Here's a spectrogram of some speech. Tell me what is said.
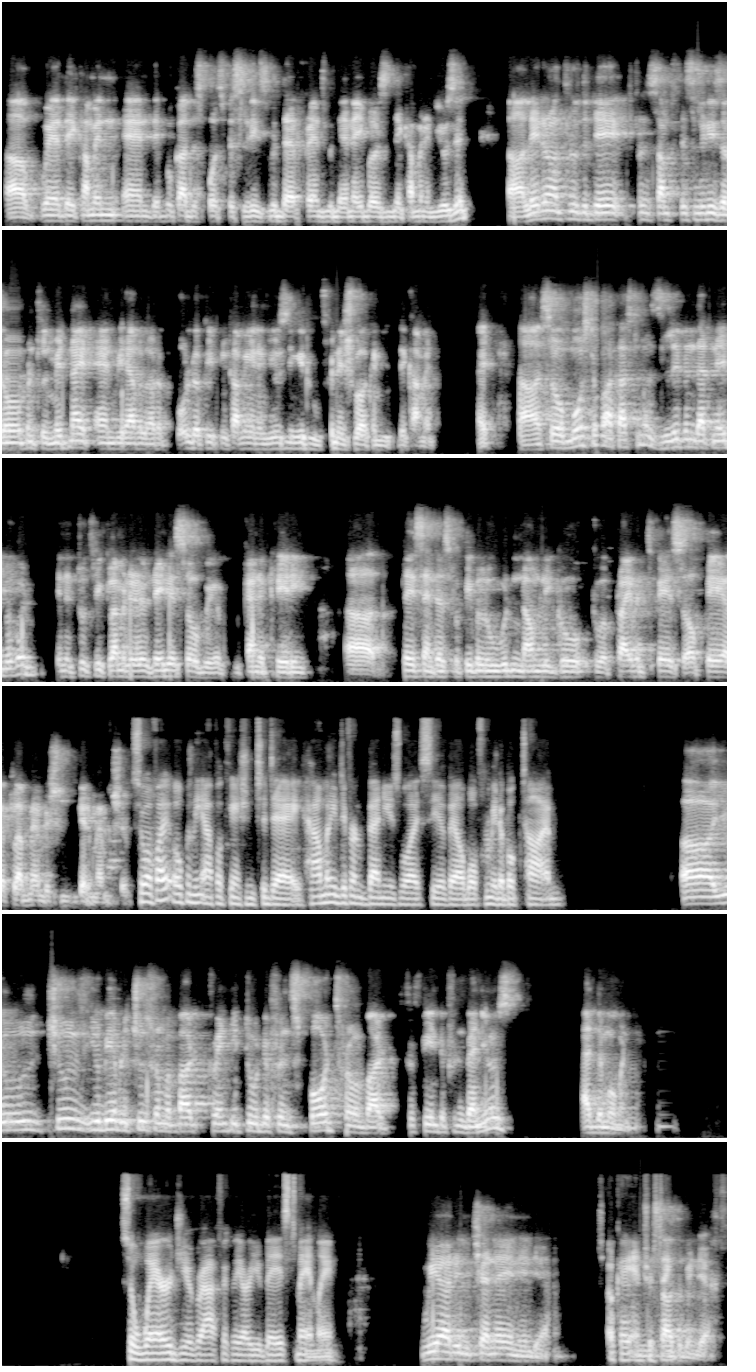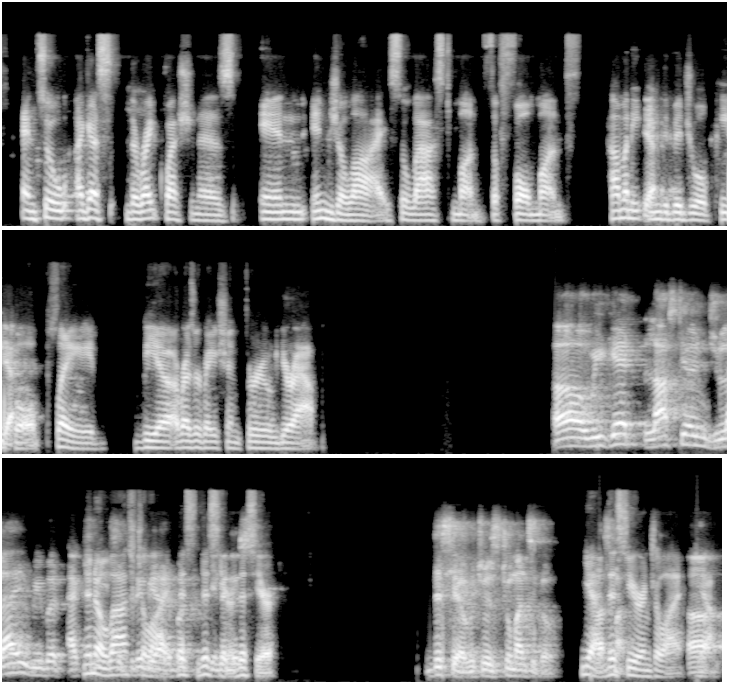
uh, where they come in and they book out the sports facilities with their friends, with their neighbors, and they come in and use it. Uh, later on through the day, some facilities are open till midnight, and we have a lot of older people coming in and using it who finish work and they come in. Right. Uh, so most of our customers live in that neighborhood in a two three kilometer radius. So we're kind of creating uh, play centers for people who wouldn't normally go to a private space or pay a club membership to get a membership. So if I open the application today, how many different venues will I see available for me to book time? Uh, you'll choose you'll be able to choose from about 22 different sports from about 15 different venues at the moment. So where geographically are you based mainly? We are in chennai in india. Okay interesting. south of india. And so i guess the right question is in in july so last month the full month how many yeah. individual people yeah. played via a reservation through your app uh, we get last year in July. We were actually no, no last so July. This this year, this year, this year, which was two months ago. Yeah, this month. year in July. Uh, yeah.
